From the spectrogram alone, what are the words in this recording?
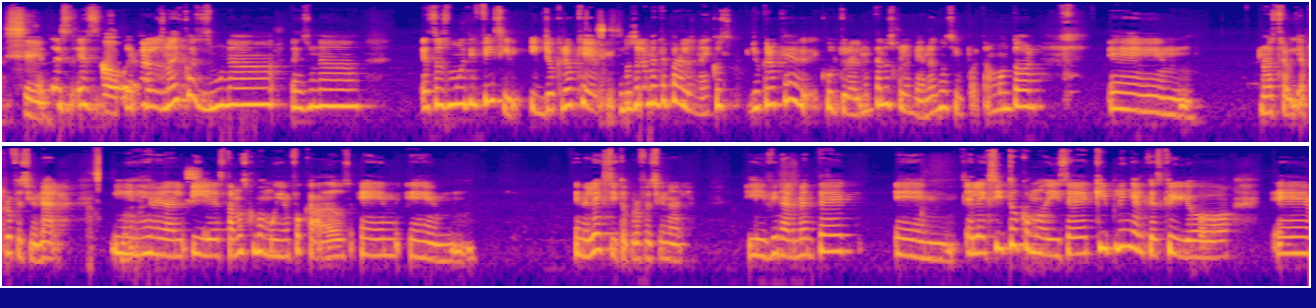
Sí. Es, es, para los médicos es una, es una, esto es muy difícil y yo creo que no solamente para los médicos, yo creo que culturalmente a los colombianos nos importa un montón eh, nuestra vida profesional y en general, y estamos como muy enfocados en, en, en el éxito profesional. Y finalmente eh, el éxito, como dice Kipling, el que escribió eh,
